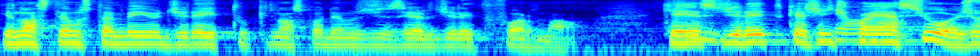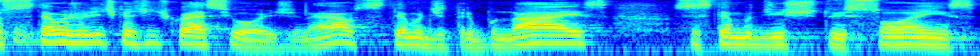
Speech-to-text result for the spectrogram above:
E nós temos também o direito que nós podemos dizer direito formal, que é esse uhum. direito que a gente que conhece é hoje, sim. o sistema jurídico que a gente conhece hoje, né? o sistema de tribunais, o sistema de instituições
